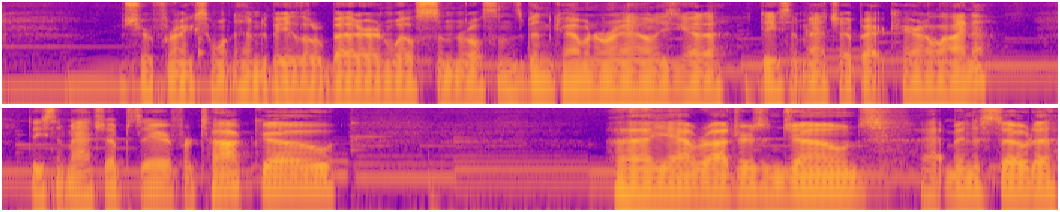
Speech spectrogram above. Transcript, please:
I'm sure Frank's wanting him to be a little better, and Wilson. Wilson's been coming around. He's got a decent matchup at Carolina. Decent matchups there for Taco. Uh, yeah, Rodgers and Jones at Minnesota.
